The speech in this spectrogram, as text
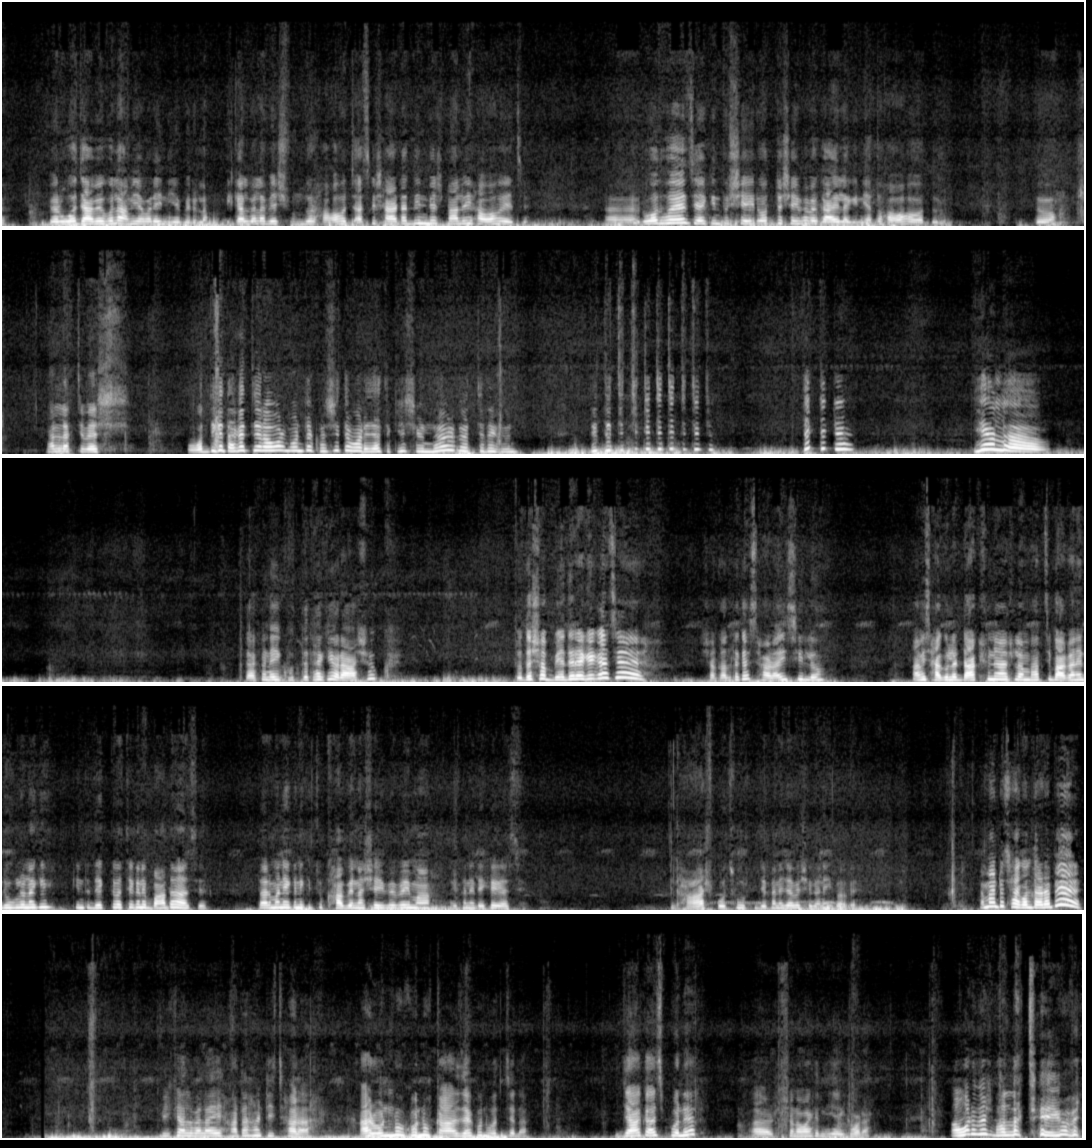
এবার ও যাবে বলে আমি আবার এই নিয়ে বেরোলাম বিকালবেলা বেশ সুন্দর হাওয়া হচ্ছে আজকে সারাটা দিন বেশ ভালোই হাওয়া হয়েছে রোদ হয়েছে কিন্তু সেই রোদটা সেইভাবে গায়ে লাগেনি এত হাওয়া হওয়ার দরুন তো ভালো লাগছে বেশ ওর দিকে তাকাচ্ছে আর আমার মনটা খুশিতে ভরে যাচ্ছে কি সুন্দর করছে দেখুন কি হলো এখন এই ঘুরতে থাকি, ওরা আসুক। তোদের সব বেঁধে রেখে গেছে? সকাল থেকে ছাড়াই ছিল। আমি ছাগলের ডাক শুনে আসলাম, ভাবছি বাগানে ঢুকলো নাকি, কিন্তু দেখতে পাচ্ছি এখানে বাঁধা আছে। তার মানে এখানে কিছু খাবে না সেইভাবেই মা এখানে রেখে গেছে। ঘাস প্রচুর, যেখানে যাবে সেখানেই পাবে। আমার একটু ছাগল দাঁড়াবে? বিকালবেলায় হাঁটাহাঁটি ছাড়া। আর অন্য কোনো কাজ এখন হচ্ছে না। যা কাজ ফোনের আর সোনামাকে নিয়ে এই ঘোরা। আমারও বেশ ভালো লাগছে এইভাবে।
